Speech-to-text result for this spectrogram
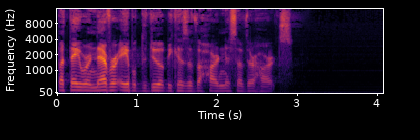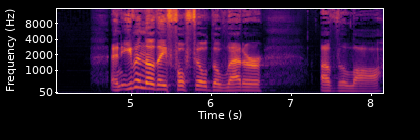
But they were never able to do it because of the hardness of their hearts. And even though they fulfilled the letter of the law,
